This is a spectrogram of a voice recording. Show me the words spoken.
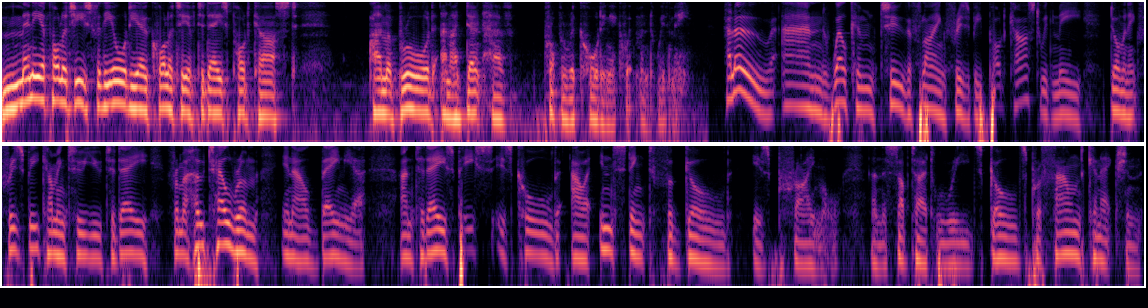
Many apologies for the audio quality of today's podcast. I'm abroad and I don't have proper recording equipment with me. Hello, and welcome to the Flying Frisby podcast with me, Dominic Frisby, coming to you today from a hotel room in Albania. And today's piece is called Our Instinct for Gold is Primal, and the subtitle reads Gold's Profound Connection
